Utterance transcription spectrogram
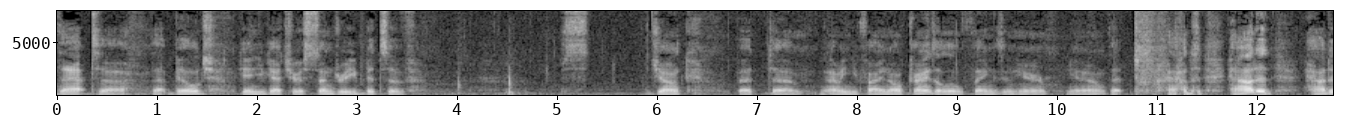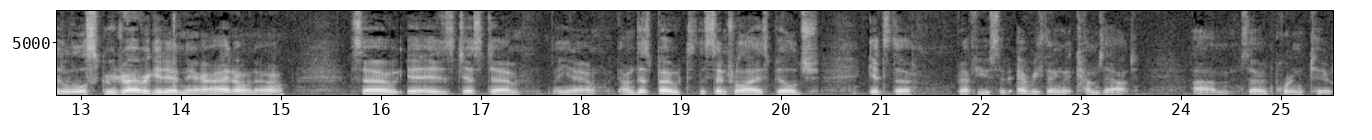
that uh, that bilge. Again, you've got your sundry bits of junk, but um, I mean, you find all kinds of little things in here. You know that how did how did how did a little screwdriver get in there? I don't know. So it is just um, you know on this boat, the centralized bilge gets the refuse of everything that comes out. Um, so important to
